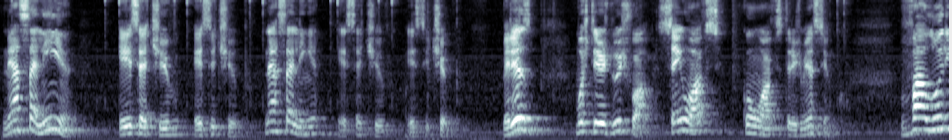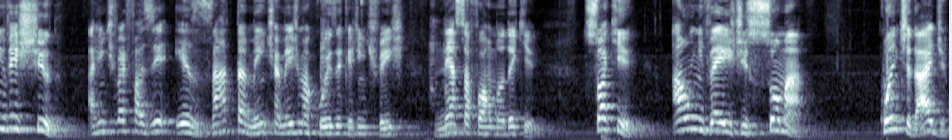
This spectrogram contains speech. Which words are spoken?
Nessa linha, esse ativo, esse tipo. Nessa linha, esse ativo, esse tipo. Beleza? Mostrei as duas formas, sem o Office com o Office 365. Valor investido. A gente vai fazer exatamente a mesma coisa que a gente fez nessa fórmula daqui. Só que, ao invés de somar quantidade,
